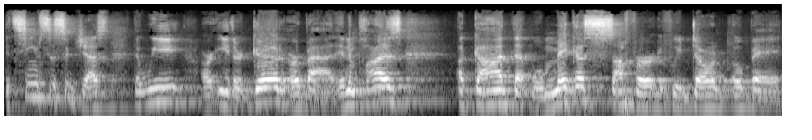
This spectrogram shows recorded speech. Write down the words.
It seems to suggest that we are either good or bad. It implies a God that will make us suffer if we don't obey.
